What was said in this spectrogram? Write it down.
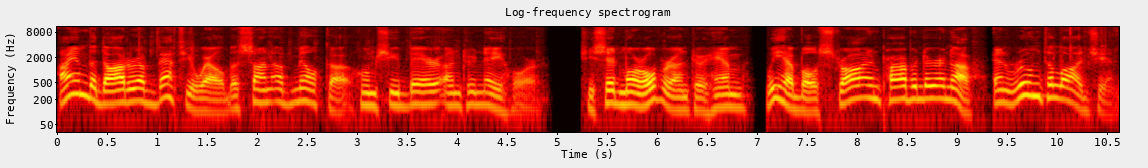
I am the daughter of Bethuel, the son of Milcah, whom she bare unto Nahor. She said moreover unto him, We have both straw and provender enough, and room to lodge in.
